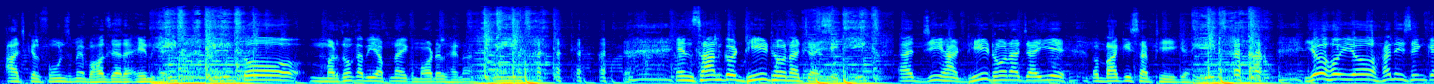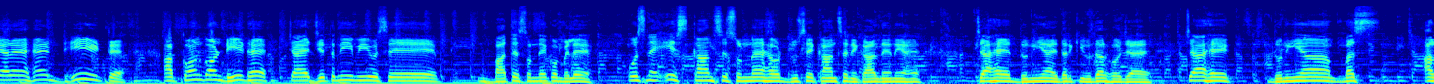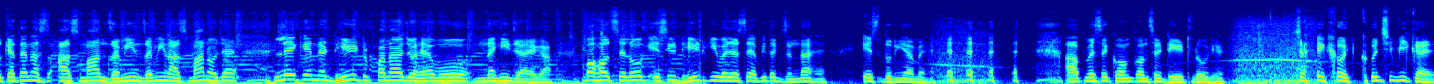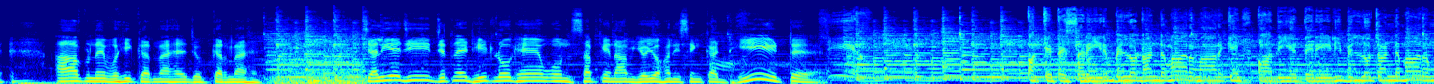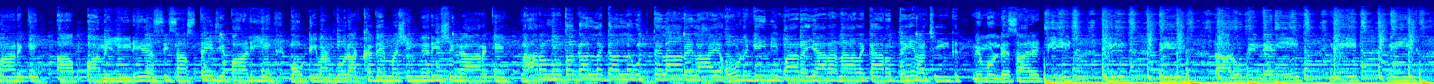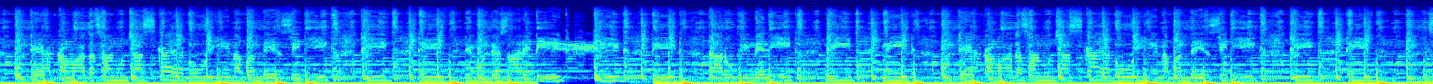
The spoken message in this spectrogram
आजकल फोन्स में बहुत ज़्यादा इन है। तो मर्दों का भी अपना एक मॉडल है ना। इंसान को ढीठ होना चाहिए। जी हाँ ढीठ होना चाहिए। बाकी सब ठीक है। यो हो यो, हनी सिंह कह रहे हैं, ढीठ। अब कौन कौन ढीठ है? चाहे जितनी भी उसे बातें सुनने को मिले, उसने इस कान से सुनना है और दूसरे कान से निकाल देने है। चाहे दुनिया इधर की उधर हो जाए, चाहे दुनिया बस और कहते हैं ना, आसमान, ज़मीन ज़मीन आसमान हो जाए, लेकिन ढीठ पना जो है वो नहीं जाएगा। बहुत से लोग इसी ढीठ की वजह से अभी तक ज़िंदा हैं इस दुनिया में। आप में से कौन कौन से ढीठ लोग हैं? चाहे कोई कुछ भी कहे, आपने वही करना है जो करना है। चलिए जी, जितने ढीठ लोग हैं वो उन सब के नाम यो यो हनी सिंह का ढीठ। ਪੱਕੇ ਤੇ ਸਰੀਰ ਬਿੱਲੋ ਡੰਡ ਮਾਰ ਮਾਰ ਕੇ ਪਾ ਦਈਏ ਤੇ ਰੇੜੀ ਬਿੱਲੋ ਚੰਡ ਮਾਰ ਮਾਰ ਕੇ ਆਪਾਂ ਵੀ ਲੀੜੇ ਅਸੀਂ ਸਸਤੇ ਜੇ ਪਾੜੀਏ ਬੋਟੀ ਵਾਂਗੂ ਰੱਖਦੇ ਮਸ਼ੀਨਰੀ ਸ਼ਿੰਗਾਰ ਕੇ ਨਾਰਾਂ ਨੂੰ ਤਾਂ ਗੱਲ ਗੱਲ ਉੱਤੇ ਲਾਰੇ ਲਾਏ ਹੋਣਗੇ ਨਹੀਂ ਪਰ ਯਾਰਾਂ ਨਾਲ ਕਰਦੇ ਨਾ ਚੀਟ ਨੇ ਮੁੰਡੇ ਸਾਰੇ ਟੀਟ ਟੀਟ ਟੀਟ ਦਾਰੂ ਪੀਂਦੇ ਨੀਟ ਨੀਟ ਨੀਟ ਉੱਠਿਆ ਕਮਾਦਾ ਸਾਨੂੰ ਚਸਕਾ ਹੈ ਗੋਲੀਏ ਨਾ ਬੰਦੇ ਅਸੀਂ ਠੀਕ ਠੀਕ ਠੀਕ ਨੇ ਮੁੰਡੇ ਸਾਰੇ ਟੀਟ ਟੀਟ ਕਮਾਦਾ ਸਾਨੂੰ ਚਸਕਾ ਹੈ ਗੋਲੀਏ ਨਾ ਬੰਦੇ ਅਸੀਂ ਠੀਕ ਠੀਕ ਠੀਕ।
